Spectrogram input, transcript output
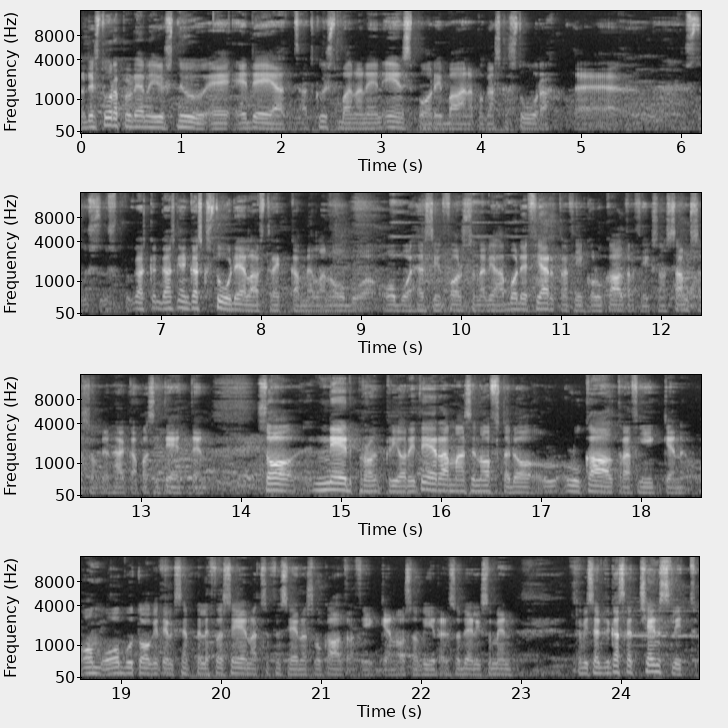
Det stora problemet just nu är, är det att, att kustbanan är en enspårig bana på ganska stora eh, ganska, en ganska stor del av sträckan mellan Åbo, Åbo och Helsingfors, så när vi har både fjärrtrafik och lokaltrafik som samsas om den här kapaciteten, så nedprioriterar man sen ofta då lokaltrafiken. Om Åbo-tåget till exempel är försenat så försenas lokaltrafiken och så vidare. Så det är liksom en, ska vi säga, ett ganska känsligt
